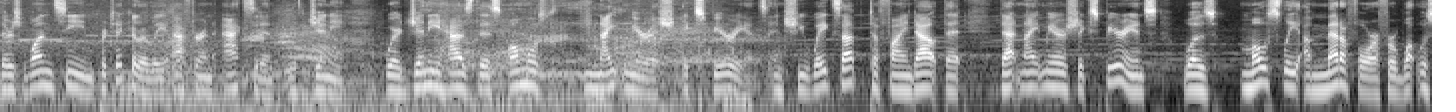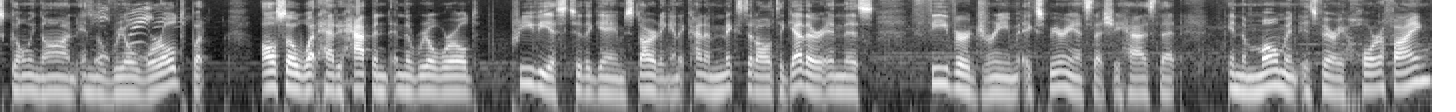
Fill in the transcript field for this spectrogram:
There's one scene, particularly after an accident with Jenny, where Jenny has this almost nightmarish experience, and she wakes up to find out that that nightmarish experience was mostly a metaphor for what was going on in the real world, but also what had happened in the real world previous to the game starting. And it kind of mixed it all together in this fever dream experience that she has that in the moment is very horrifying.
